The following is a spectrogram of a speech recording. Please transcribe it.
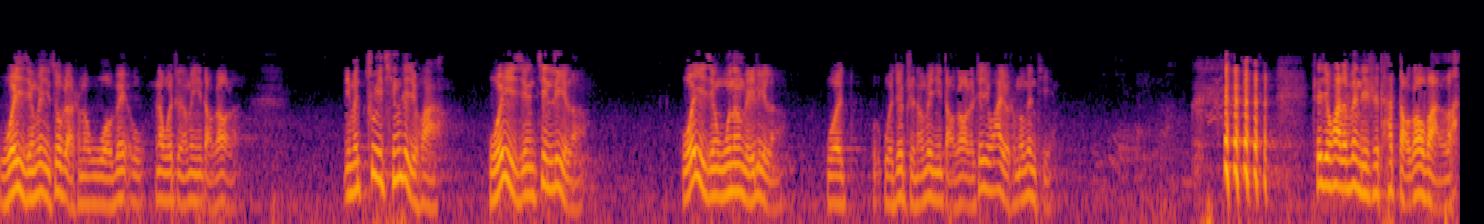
我已经为你做不了什么，我为那我只能为你祷告了。你们注意听这句话，我已经尽力了，我已经无能为力了，我。我就只能为你祷告了。这句话有什么问题？这句话的问题是他祷告晚了。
